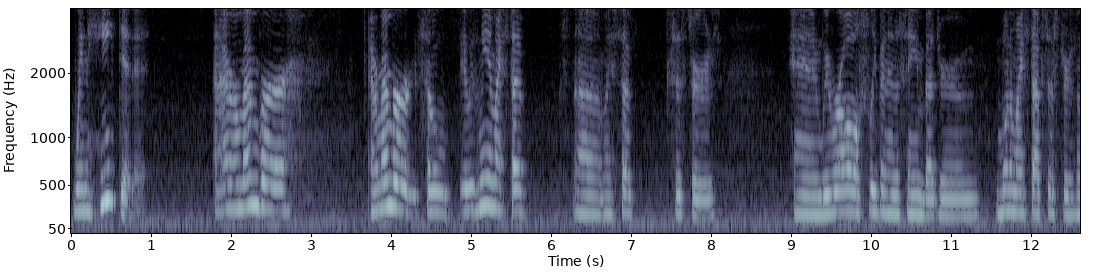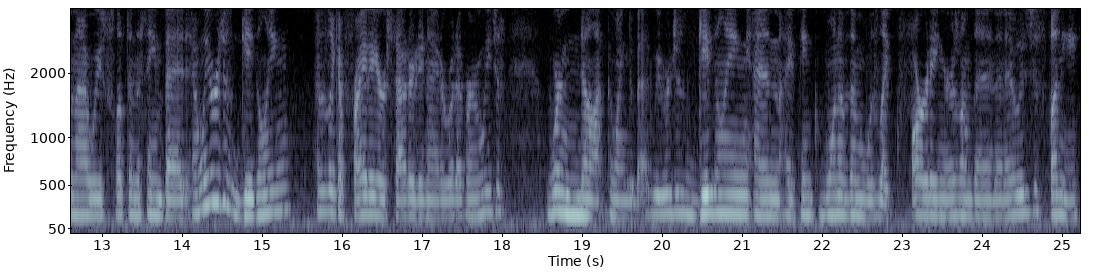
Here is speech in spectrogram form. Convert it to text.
when he did it, and I remember I remember so it was me and my step uh, my step sisters and we were all sleeping in the same bedroom. One of my stepsisters and I we slept in the same bed and we were just giggling. It was like a Friday or Saturday night or whatever and we just were not going to bed. We were just giggling and I think one of them was like farting or something and it was just funny.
